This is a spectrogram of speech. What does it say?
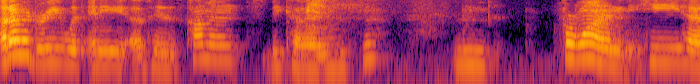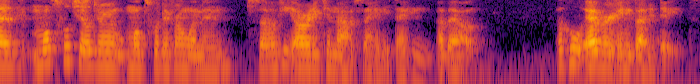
I don't agree with any of his comments because for one, he has multiple children with multiple different women, so he already cannot say anything about whoever anybody dates.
